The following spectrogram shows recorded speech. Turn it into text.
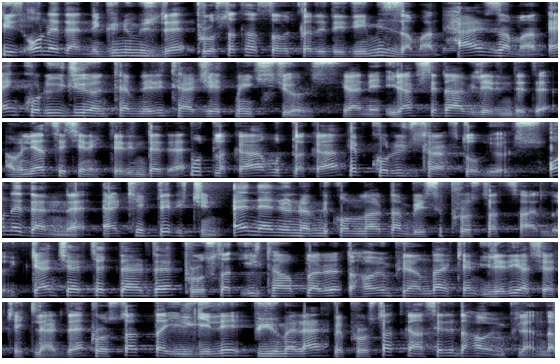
Biz o nedenle günümüzde prostat hastalıkları dediğimiz zaman her zaman en koruyucu yöntemleri tercih etmek istiyoruz. Yani ilaç tedavilerinde de, ameliyat seçeneklerinde de mutlaka mutlaka hep koruyucu tarafta oluyoruz. O nedenle erkekler için en en önemli konulardan birisi prostat sağlığı. Genç erkeklerde prostat iltihapları daha ön plandayken ileri yaş erkeklerde prostatla ilgili büyümeler ve prostat kanseri daha ön planda.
